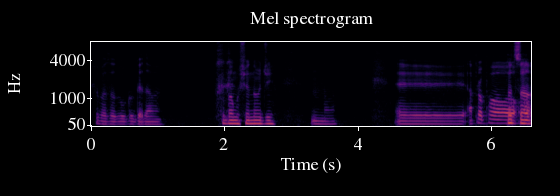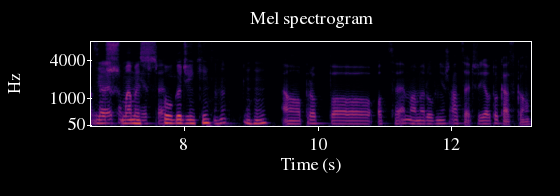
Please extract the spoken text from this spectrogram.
chyba za długo gadałem. Chyba mu się nudzi. No. E, a propos To co, OC, już to mamy z pół godzinki? Mhm. Mhm. A propos OC mamy również AC, czyli autokasko.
